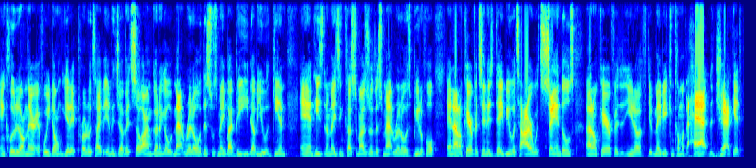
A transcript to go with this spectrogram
included on there if we don't get a prototype image of it. So I'm gonna go with Matt Riddle. This was made by BEW again, and he's an amazing customizer. This Matt Riddle is beautiful, and I don't care if it's in his debut attire with sandals. I don't care if it, you know, if maybe it can come with a hat, the jacket,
